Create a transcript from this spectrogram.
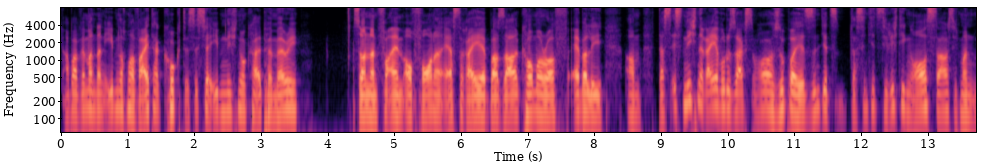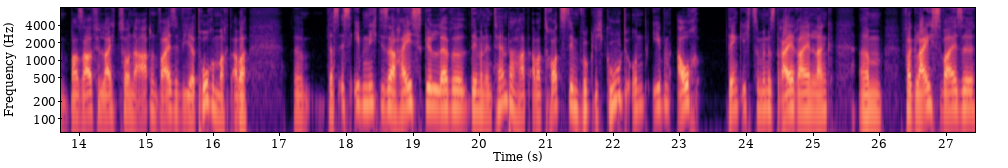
aber wenn man dann eben nochmal weiter guckt, es ist ja eben nicht nur Kyle Palmieri, sondern vor allem auch vorne, erste Reihe, Basal, Komarov, Eberly. Ähm, das ist nicht eine Reihe, wo du sagst, oh super, jetzt sind jetzt, das sind jetzt die richtigen All-Stars. Ich meine, Basal vielleicht so eine Art und Weise, wie er Tore macht, aber ähm, das ist eben nicht dieser High-Skill-Level, den man in Tampa hat, aber trotzdem wirklich gut und eben auch, denke ich, zumindest drei Reihen lang ähm, vergleichsweise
